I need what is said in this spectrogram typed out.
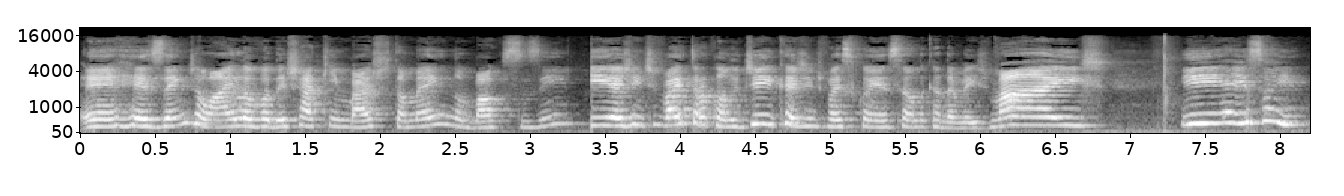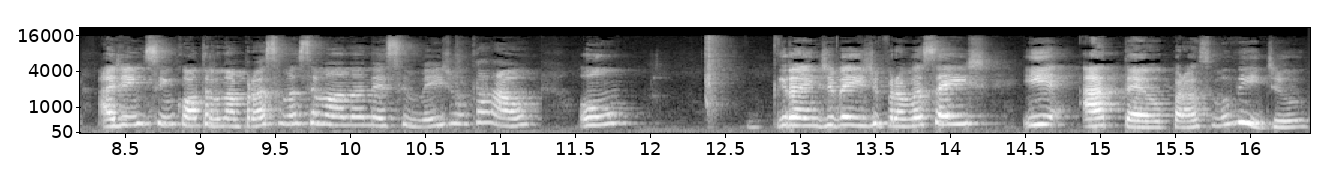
é Resende Laila, eu vou deixar aqui embaixo também, no boxzinho. E a gente vai trocando dicas, a gente vai se conhecendo cada vez mais. E é isso aí. A gente se encontra na próxima semana nesse mesmo canal. Um grande beijo para vocês e até o próximo vídeo.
